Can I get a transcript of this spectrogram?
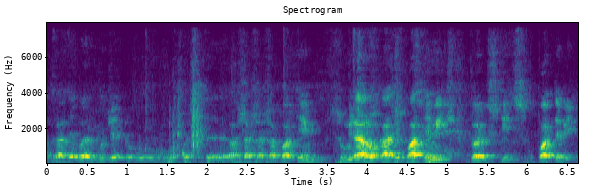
într-adevăr, bugetul a fost uh, așa și așa, foarte, sumile alocate foarte mici, doar știți foarte bine.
